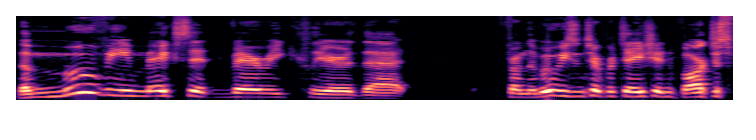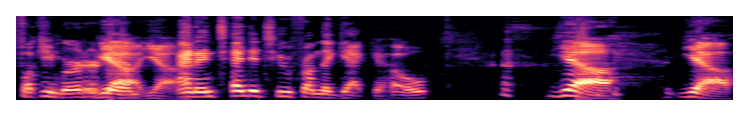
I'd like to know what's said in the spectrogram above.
The movie makes it very clear that, from the movie's interpretation, Varg just fucking murdered Yeah. him Yeah. and intended to from the get go. Yeah. Yeah.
